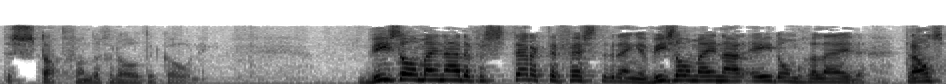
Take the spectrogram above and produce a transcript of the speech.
de stad van de grote koning. Wie zal mij naar de versterkte vesten brengen? Wie zal mij naar Edom geleiden? Trouwens,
